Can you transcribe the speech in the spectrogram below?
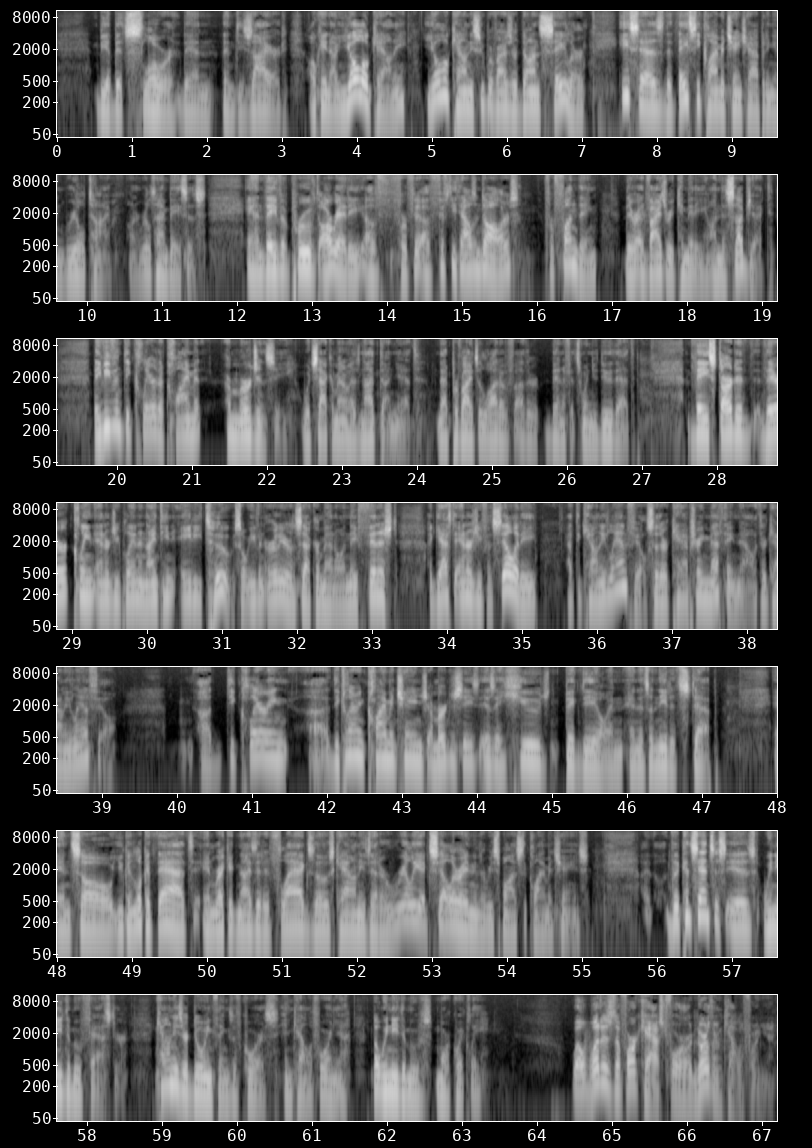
be a bit slower than than desired. Okay, now Yolo County, Yolo County Supervisor Don Saylor, he says that they see climate change happening in real time, on a real time basis, and they've approved already of for of fifty thousand dollars for funding their advisory committee on this subject. They've even declared a climate emergency, which Sacramento has not done yet that provides a lot of other benefits when you do that. They started their clean energy plan in 1982, so even earlier in Sacramento, and they finished a gas to energy facility at the county landfill. So they're capturing methane now at their county landfill. Uh, declaring uh, declaring climate change emergencies is a huge big deal, and, and it's a needed step. And so you can look at that and recognize that it flags those counties that are really accelerating the response to climate change. The consensus is we need to move faster. Counties are doing things, of course, in California, but we need to move more quickly. Well, what is the forecast for Northern California?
